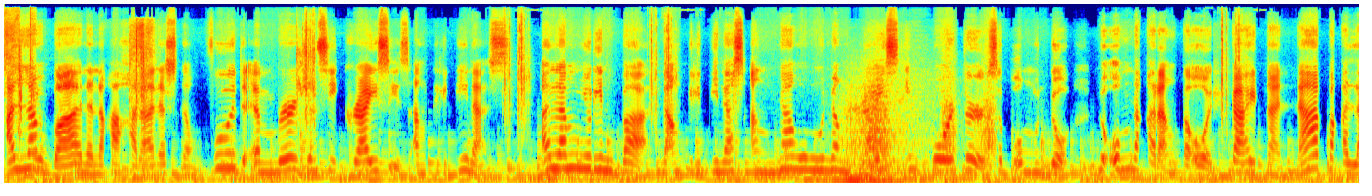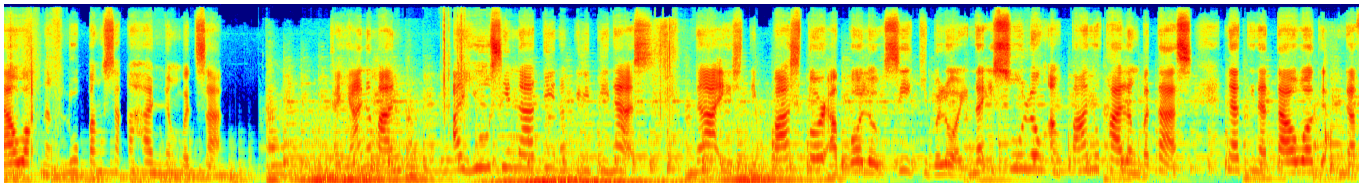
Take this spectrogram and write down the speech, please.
Alam ba na nakakaranas ng food emergency crisis ang Pilipinas? Alam niyo rin ba na ang Pilipinas ang nangungunang rice importer sa buong mundo noong nakaraang taon kahit na napakalawak ng lupang sakahan ng bansa? Kaya naman, ayusin natin ang Pilipinas. Nais ni Pastor Apollo C. Kibaloy na isulong ang panukalang batas na tinatawag na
